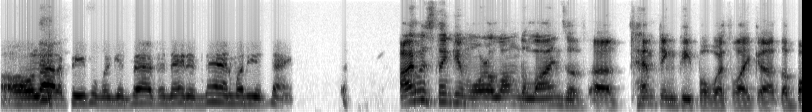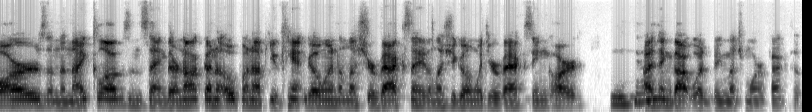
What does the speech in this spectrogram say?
a whole lot of people would get vaccinated then. What do you think? I was thinking more along the lines of uh, tempting people with like uh, the bars and the nightclubs and saying they're not going to open up. You can't go in unless you're vaccinated, unless you go in with your vaccine card. Mhm. I think that would be much more effective.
